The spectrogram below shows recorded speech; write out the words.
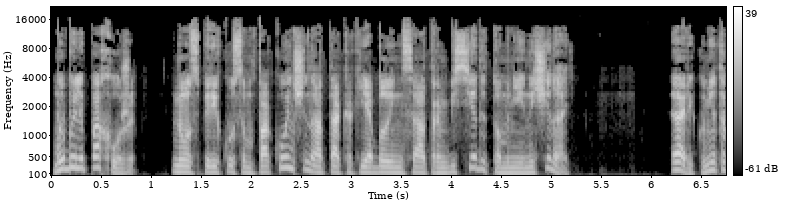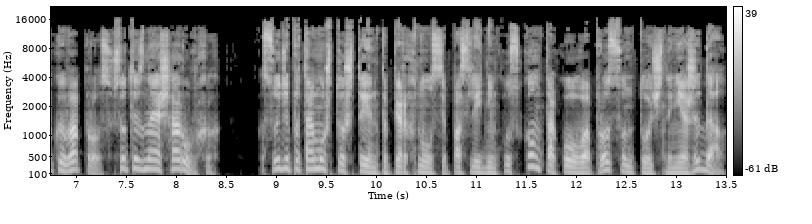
Мы были похожи. Но с перекусом покончено, а так как я был инициатором беседы, то мне и начинать. Арик, у меня такой вопрос. Что ты знаешь о рурхах? Судя по тому, что Штейн поперхнулся последним куском, такого вопроса он точно не ожидал.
